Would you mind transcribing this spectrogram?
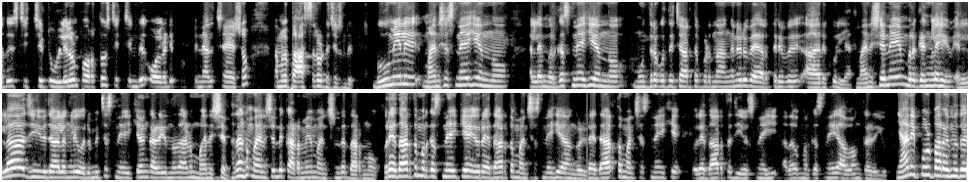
അത് സ്റ്റിച്ചിട്ട് ഉള്ളിലും പുറത്തും സ്റ്റിച്ച് ഉണ്ട് ഓൾറെഡി പിന്നെ അതിന് ശേഷം നമ്മൾ പ്ലാസ്റ്റർ ഒട്ടിച്ചിട്ടുണ്ട്. ഭൂമിയിൽ മനുഷ്യസ്നേഹി എന്നോ അല്ലെ മൃഗസ്നേഹി എന്നോ മുദ്ര കുത്തിച്ചാർത്തപ്പെടുന്ന അങ്ങനെ ഒരു വേർതിരിവ് ആർക്കുമില്ല. മനുഷ്യനെയും മൃഗങ്ങളെയും എല്ലാ ജീവജാലങ്ങളെയും ഒരുമിച്ച് സ്നേഹിക്കാൻ കഴിയുന്നതാണ് മനുഷ്യൻ. അതാണ് മനുഷ്യന്റെ കടമയും മനുഷ്യന്റെ ധർമ്മവും. ഒരു യഥാർത്ഥ മൃഗസ്നേഹിക്ക് ഒരു യഥാർത്ഥ മനുഷ്യസ്നേഹി ആകാൻ കഴിയും. യഥാർത്ഥ മനുഷ്യസ്നേഹിക്ക് ഒരു യഥാർത്ഥ ജീവസ്നേഹി അഥവാ മൃഗസ്നേഹി ആവാൻ കഴിയും. ഞാനിപ്പോൾ പറയുന്നത്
